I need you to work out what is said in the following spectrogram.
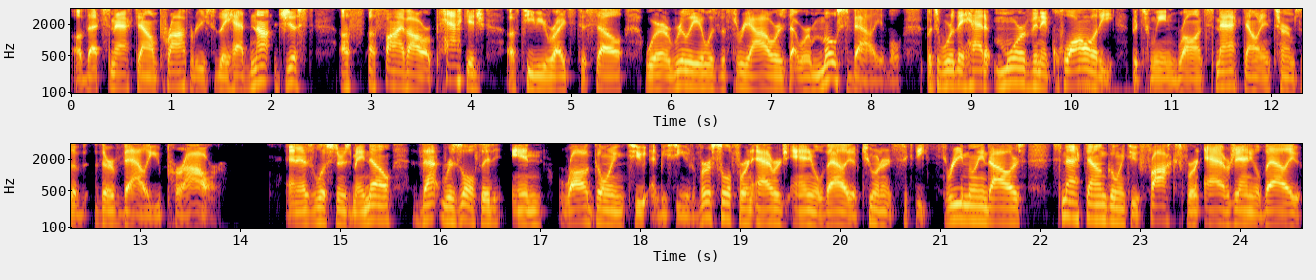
of that SmackDown property. So they had not just a, a, five hour package of TV rights to sell where really it was the three hours that were most valuable, but to where they had more of an equality between Raw and SmackDown in terms of their value per hour. And as listeners may know, that resulted in Raw going to NBC Universal for an average annual value of $263 million, SmackDown going to Fox for an average annual value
